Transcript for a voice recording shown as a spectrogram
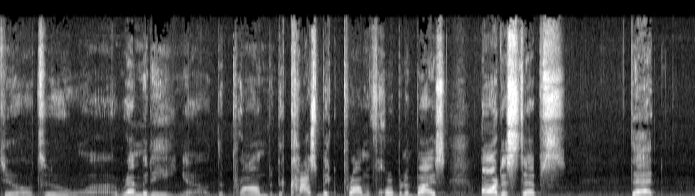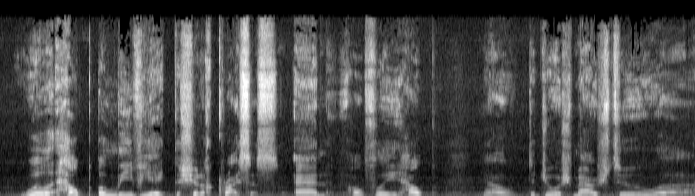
you know, to uh, remedy, you know, the prom, the cosmic prom of Chorban Bias are the steps that will help alleviate the shidduch crisis and hopefully help, you know, the Jewish marriage to, uh,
